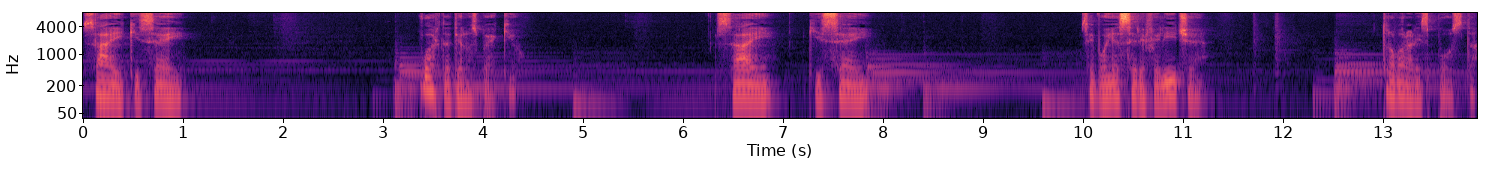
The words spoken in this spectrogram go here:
Sai chi sei? Guardati allo specchio. Sai chi sei? Se vuoi essere felice, trova la risposta.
